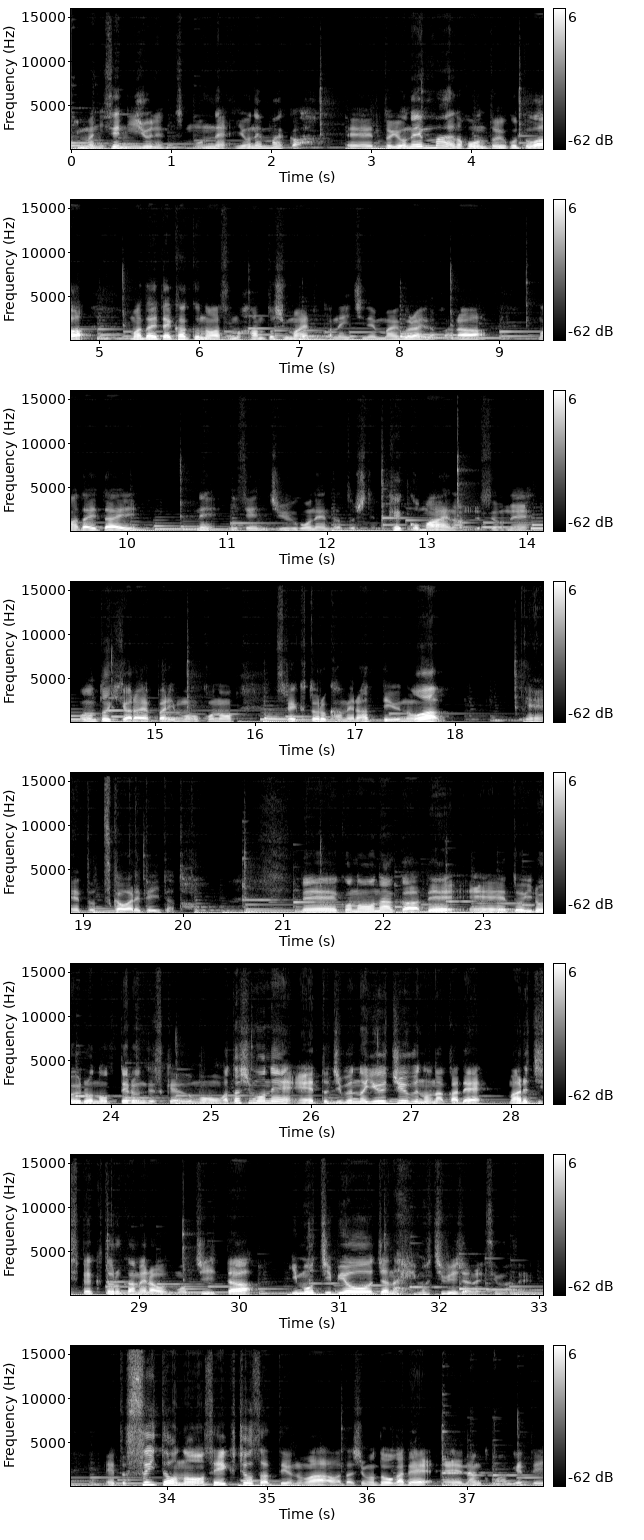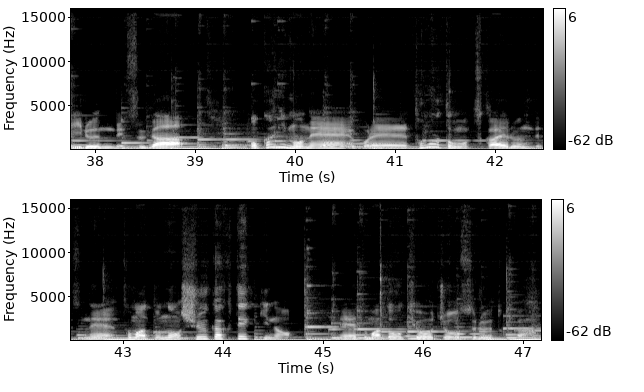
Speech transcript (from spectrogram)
今2020年ですもんね。4年前か。えっ、ー、と、4年前の本ということは、まあ大体書くのはその半年前とかね、1年前ぐらいだから、まあ大体ね、2015年だとしても結構前なんですよね。この時からやっぱりもうこのスペクトルカメラっていうのは、えー、と使われていたと。で、この中で、えー、といろいろ載ってるんですけれども、私もね、えー、と自分の YouTube の中でマルチスペクトルカメラを用いた、いもち病じゃない、いもち病じゃない、すいません。えっ、と、水筒の生育調査っていうのは、私も動画で、えー、何個も上げているんですが、他にもね、これ、トマトも使えるんですね。トマトの収穫適期の、えー、トマトを強調するとか、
